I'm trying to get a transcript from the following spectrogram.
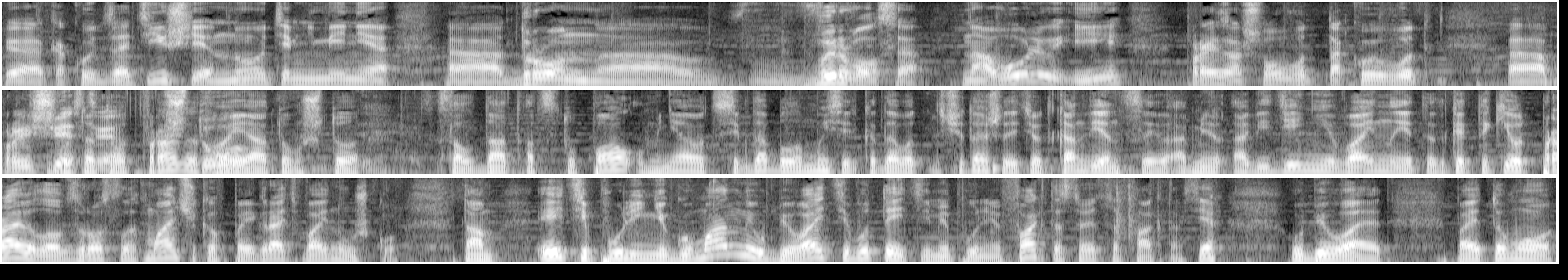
э, какое-то затишье, но, тем не менее, э, дрон э, вырвался на волю и произошло вот такое вот Вот происшествие. эта вот фраза Что- твоя о том, что солдат отступал, у меня вот всегда была мысль, когда вот читаешь эти вот конвенции о, о ведении войны, это как такие вот правила взрослых мальчиков поиграть в войнушку. Там эти пули негуманные, убивайте вот этими пулями. Факт остается фактом, всех убивают. Поэтому,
